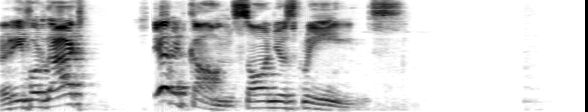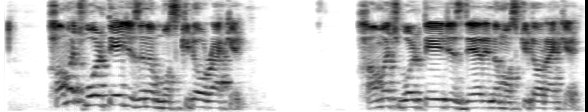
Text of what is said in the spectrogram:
Ready for that? Here it comes on your screens. How much voltage is in a mosquito racket? How much voltage is there in a mosquito racket?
